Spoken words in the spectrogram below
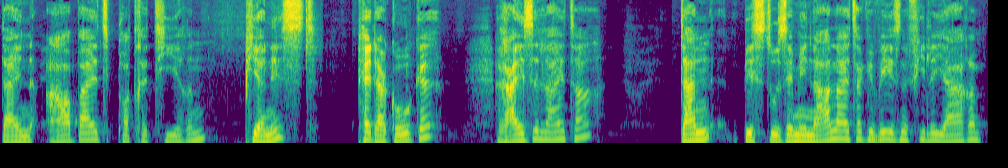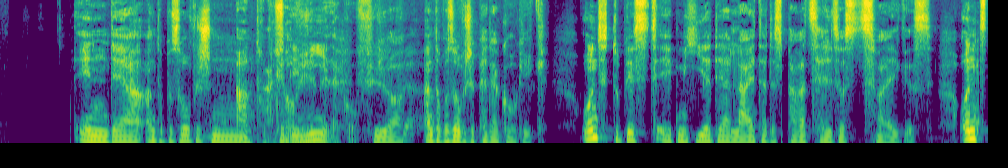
deine Arbeit porträtieren. Pianist, Pädagoge, Reiseleiter, dann bist du Seminarleiter gewesen viele Jahre in der Anthroposophischen Akademie Pädagogik. für Anthroposophische Pädagogik. Und du bist eben hier der Leiter des Paracelsus-Zweiges. Und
